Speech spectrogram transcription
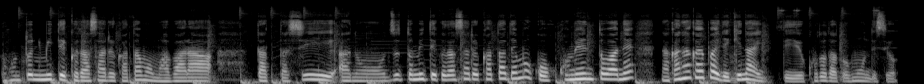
本当に見てくださる方もまばらだったしあのずっと見てくださる方でもこうコメントはねなかなかやっぱりできないっていうことだと思うんですよ。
